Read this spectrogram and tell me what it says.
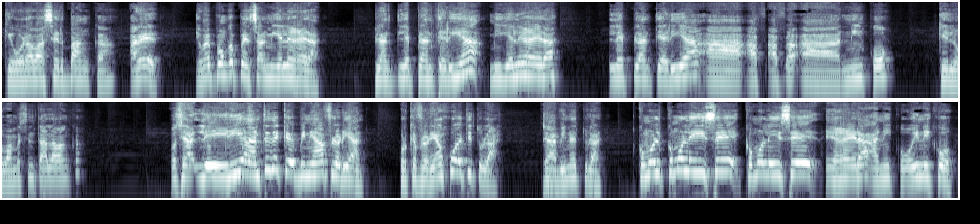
que ahora va a ser banca? A ver, yo me pongo a pensar Miguel Herrera. Le plantearía Miguel Herrera, le plantearía a, a, a- que lo va a sentar a la banca. O sea, le diría antes de que viniera Florian, porque Florian jugó de titular. O sea, vino de titular. ¿Cómo, le- cómo le dice, ¿Cómo le dice Herrera a Nico? Oye, Nico,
